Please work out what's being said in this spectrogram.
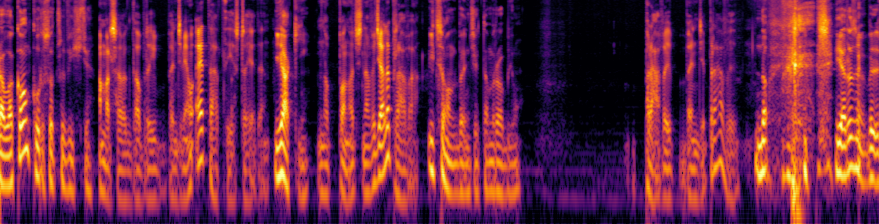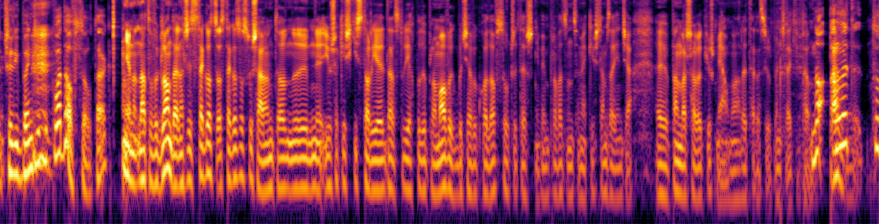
wygrała konkurs oczywiście. A marszałek dobry będzie miał etat jeszcze jeden. Jaki? No ponoć na Wydziale Prawa. I co on będzie tam robił? prawy będzie prawy. No, ja rozumiem, czyli będzie wykładowcą, tak? Nie, no, na to wygląda. Znaczy, z tego, co, z tego, co słyszałem, to y, już jakieś historie na studiach podyplomowych, bycia wykładowcą, czy też, nie wiem, prowadzącym jakieś tam zajęcia, y, pan marszałek już miał, no ale teraz już będzie taki pełny. No, ale to,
